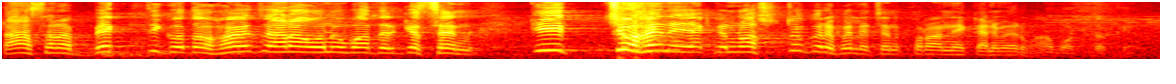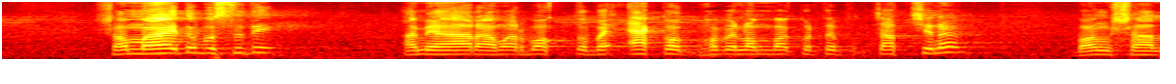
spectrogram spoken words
তাছাড়া ব্যক্তিগত হয়ে যারা অনুবাদের গেছেন, কিচ্ছু হয়নি, একে নষ্ট করে ফেলেছেন কোরআন কারিমের ভাবার্থকে সম্মানিত উপস্থিতি, আমি আর আমার বক্তব্য এককভাবে লম্বা করতে চাচ্ছি না। বংশাল,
